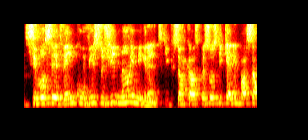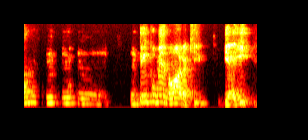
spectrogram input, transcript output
se você vem com vistos de não imigrantes, que são aquelas pessoas que querem passar um, um, um, um tempo menor aqui. E aí,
